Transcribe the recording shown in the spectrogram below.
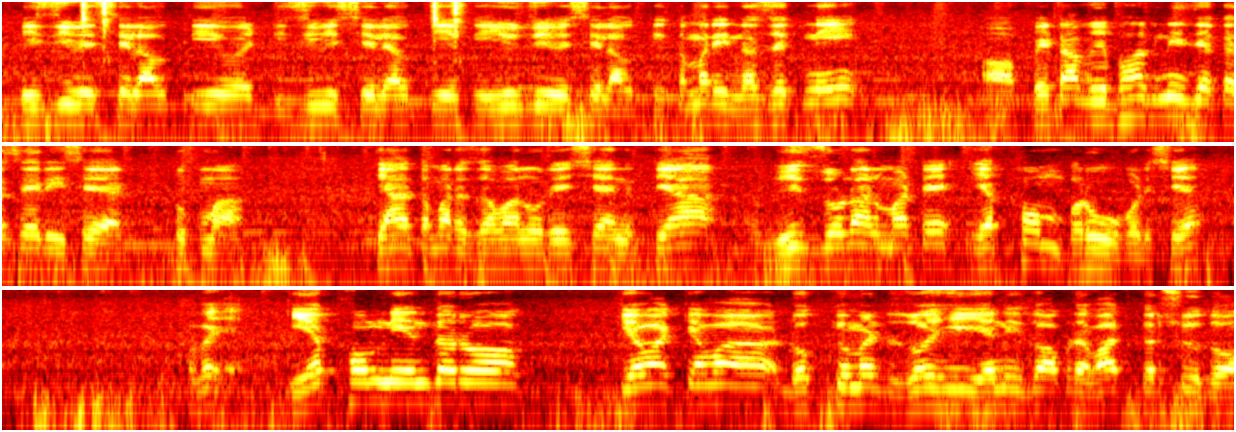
પીજીવીસીએલ આવતી હોય ડીજીવીસીએલ આવતી હોય કે યુજીવીસીએલ આવતી તમારી નજીકની પેટા વિભાગની જે કચેરી છે ટૂંકમાં, ત્યાં તમારે જવાનું રહેશે અને ત્યાં વીજ જોડાણ માટે એ ફોર્મ ભરવું પડશે. હવે એ ફોર્મની અંદર કેવા કેવા ડોક્યુમેન્ટ જોઈએ એની તો આપણે વાત કરશું તો.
